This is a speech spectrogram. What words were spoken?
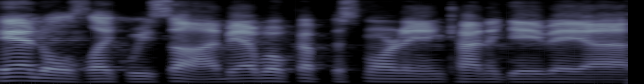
candles like we saw. I mean, I woke up this morning and kind of gave a, uh,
